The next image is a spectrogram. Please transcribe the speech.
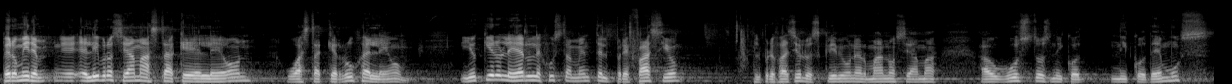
pero miren, eh, el libro se llama Hasta que el león o Hasta que ruja el león. Y yo quiero leerle justamente el prefacio. El prefacio lo escribe un hermano, se llama Augustus Nicodemus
